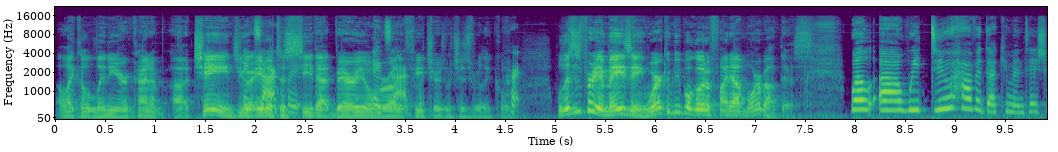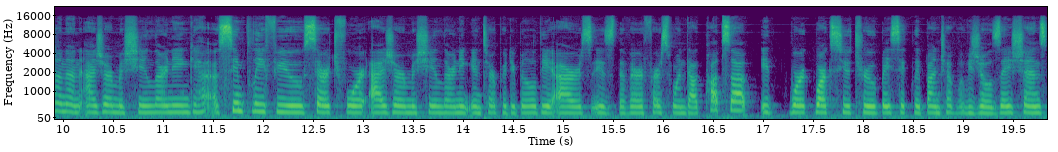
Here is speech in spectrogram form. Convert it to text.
like a linear kind of uh, change? You were able to see that vary over other features, which is really cool. Correct. Well, this is pretty amazing. Where can people go to find out more about this? Well, uh, we do have a documentation on Azure Machine Learning. Uh, simply, if you search for Azure Machine Learning Interpretability, ours is the very first one that pops up. It work, walks you through basically a bunch of visualizations.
